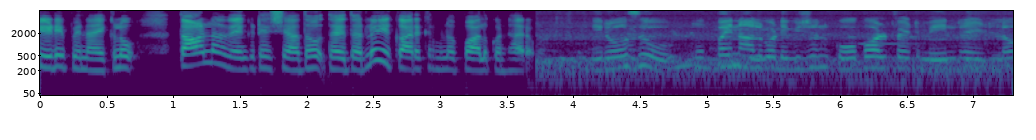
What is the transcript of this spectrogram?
టీడీపీ నాయకులు తాళ్ళ వెంకటేష్ యాదవ్ తదితరులు ఈ కార్యక్రమంలో పాల్గొన్నారు. ఈరోజు ముప్పై నాలుగో డివిజన్ కోబాల్పేట మెయిన్ రైడ్లో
